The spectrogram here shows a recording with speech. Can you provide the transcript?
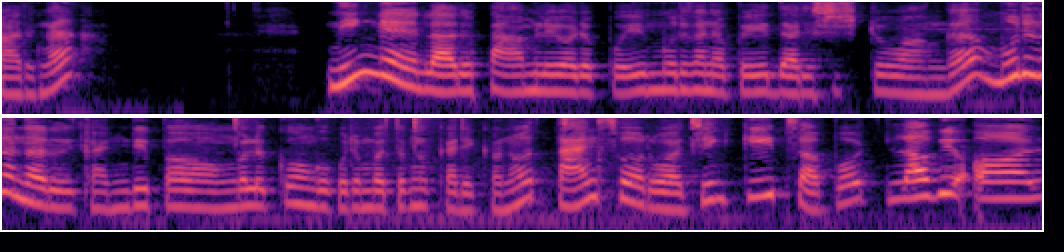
பாருங்கள் நீங்கள் எல்லோரும் ஃபேமிலியோடு போய் முருகனை போய் தரிசிச்சுட்டு வாங்க. முருகன் அருள் கண்டிப்பாக உங்களுக்கும் உங்கள் குடும்பத்துக்கும் கிடைக்கணும். தேங்க்ஸ் ஃபார் வாட்சிங் keep support love you all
